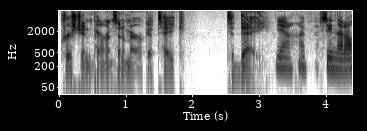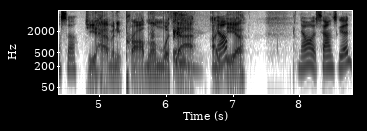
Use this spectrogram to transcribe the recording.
Christian parents in America take today. Yeah, I've I've seen that also. Do you have any problem with that idea? No, it sounds good.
